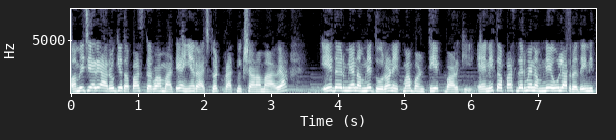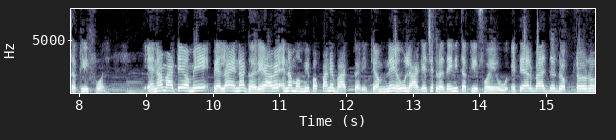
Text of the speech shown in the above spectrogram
અમે જ્યારે આરોગ્ય તપાસ કરવા માટે અહીંયા રાજકોટ પ્રાથમિક શાળામાં આવ્યા, એ દરમિયાન અમને ધોરણ એકમાં ભણતી એક બાળકી. એની તપાસ દરમિયાન અમને એવું લાગે, હૃદયની તકલીફ હોય. એના માટે અમે પહેલા એના ઘરે આવે, એના મમ્મી પપ્પાને વાત કરી કે અમને એવું લાગે છે હૃદયની તકલીફ હોય એવું. ત્યારબાદ ડોક્ટરો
